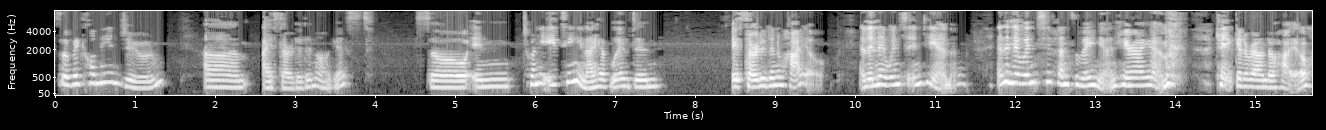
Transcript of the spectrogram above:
So they called me in June. Um, I started in August. So in 2018, I have lived in, it started in Ohio, and then it went to Indiana, and then it went to Pennsylvania, and here I am. Can't get around Ohio.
